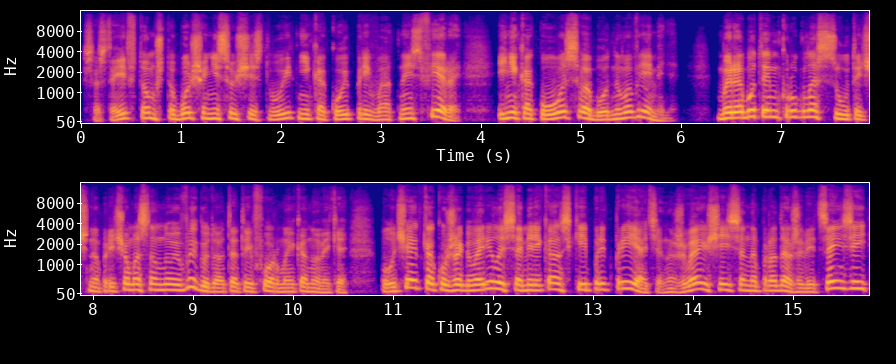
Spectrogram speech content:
состоит в том, что больше не существует никакой приватной сферы и никакого свободного времени. Мы работаем круглосуточно, причем основную выгоду от этой формы экономики получают, как уже говорилось, американские предприятия, наживающиеся на продаже лицензий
